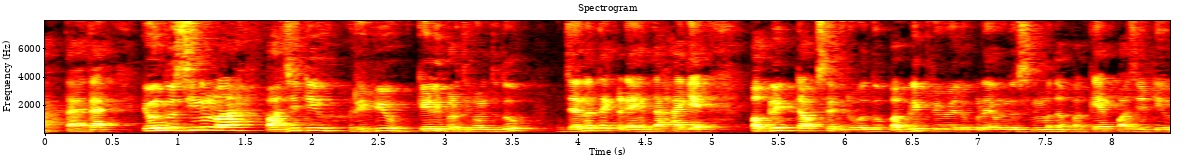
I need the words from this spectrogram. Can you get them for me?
ಆಗ್ತಾ ಇದೆ. ಈ ಒಂದು ಸಿನಿಮಾ ಪಾಸಿಟಿವ್ ರಿವ್ಯೂ ಕೇಳಿ ಬರ್ತಿರುವಂತದ್ದು ಜನತೆ ಕಡೆಯಿಂದ. ಹಾಗೆ ಪಬ್ಲಿಕ್ ಟಾಕ್ಸ್ ಆಗಿರ್ಬೋದು ಪಬ್ಲಿಕ್ ರಿವ್ಯೂ ಕೂಡ ಒಂದು ಸಿನಿಮಾದ ಬಗ್ಗೆ ಪಾಸಿಟಿವ್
